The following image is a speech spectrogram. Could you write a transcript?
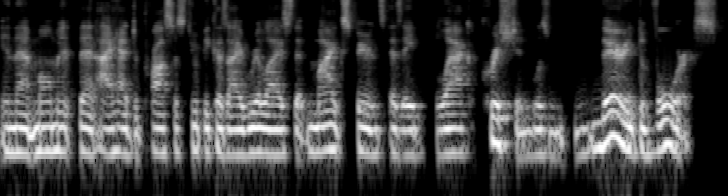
in that moment that i had to process through because i realized that my experience as a black christian was very divorced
